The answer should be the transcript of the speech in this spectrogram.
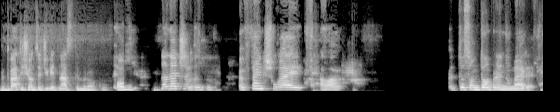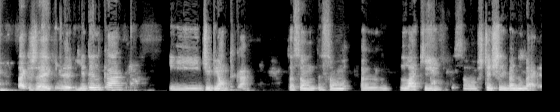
W 2019 roku. O... No znaczy, Feng Shui a, to są dobre numery. Także e, jedynka i dziewiątka. To są, to są uh, lucky, to są szczęśliwe numery.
